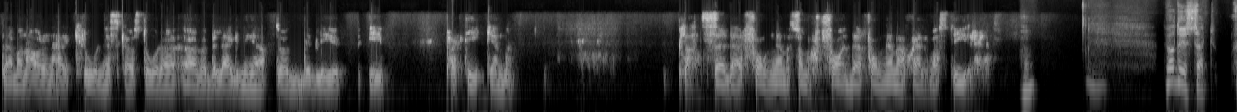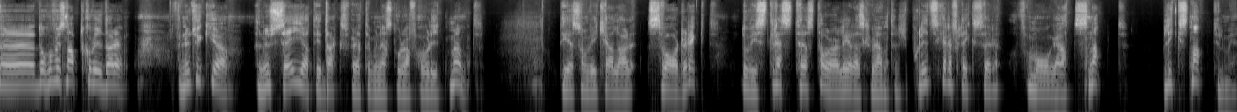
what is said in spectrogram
där man har den här kroniska och stora överbeläggningen. Att det blir ju i praktiken platser där fångarna, som, där fångarna själva styr. Mm. Det var dystert. Eh, då får vi snabbt gå vidare. För nu tycker jag, nu säger jag att det är dags för ett av mina stora favoritmoment. Det som vi kallar svardirekt, då vi stresstestar våra ledarskribenters politiska reflexer och förmåga att snabbt, blixtsnabbt till och med,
